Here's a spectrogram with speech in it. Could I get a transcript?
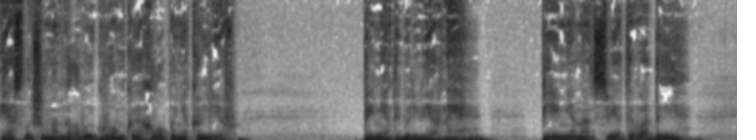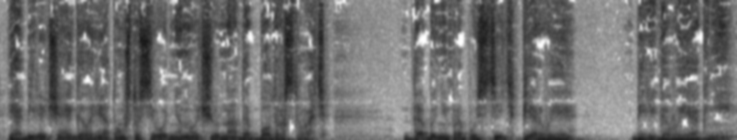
Я слышал над головой громкое хлопанье крыльев. Приметы были верные. Перемена цвета воды и обилие чая говорили о том, что сегодня ночью надо бодрствовать дабы не пропустить первые береговые огни.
